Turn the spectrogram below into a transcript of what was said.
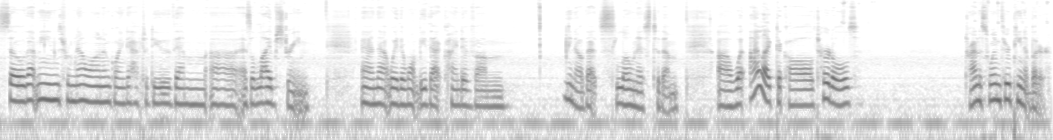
So that means from now on, I'm going to have to do them uh, as a live stream. And that way, there won't be that kind of, um, you know, that slowness to them. Uh, what I like to call turtles trying to swim through peanut butter.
